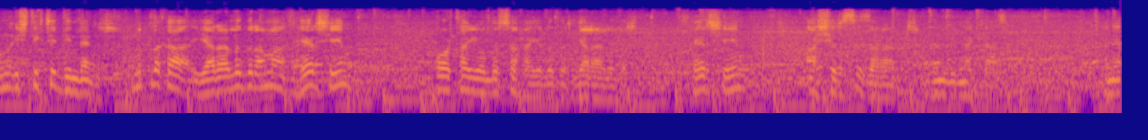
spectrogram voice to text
Onu içtikçe dinlenir. Mutlaka yararlıdır ama her şeyin orta yolusu hayırlıdır, yararlıdır. Her şeyin aşırısı zarardır. Bunu bilmek lazım. Hani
